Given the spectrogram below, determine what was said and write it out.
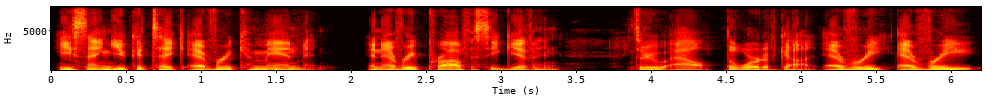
He's saying you could take every commandment and every prophecy given throughout the word of God. Every every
